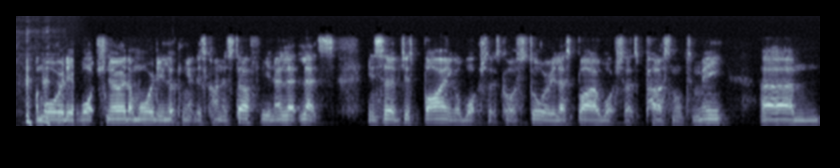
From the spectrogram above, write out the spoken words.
i'm already a watch nerd i'm already looking at this kind of stuff you know let, let's instead of just buying a watch that's got a story let's buy a watch that's personal to me um,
